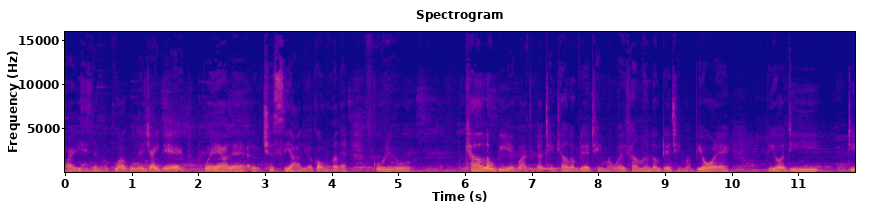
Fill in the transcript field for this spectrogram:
ဝါရီအစီအစဉ်မှာကိုယ့်အကိုလည်းရိုက်တယ်ပွဲကလည်းချစ်စရာလေးအကုန်လုံးကလည်းကိုတွေကိုခါလုပ်ပြီးရပါဒီလားထိတ်ခါလုပ်တဲ့အချိန်မှာ welcome လုပ်တဲ့အချိန်မှာပျော်တယ်ပြီးတော့ဒီဒီ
